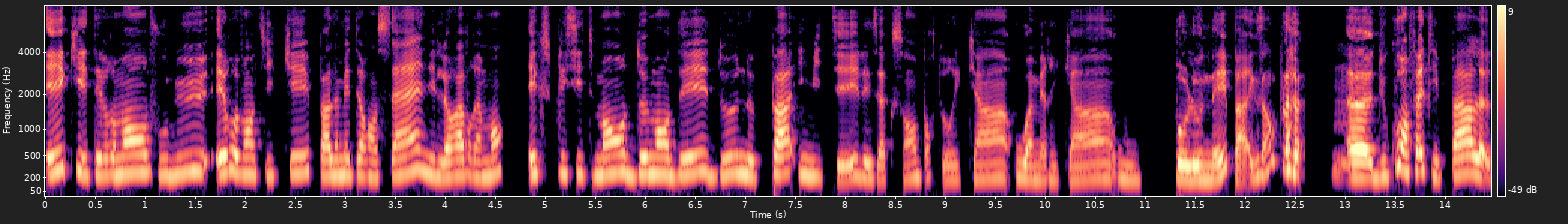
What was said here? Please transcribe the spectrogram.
et qui était vraiment voulu et revendiqué par le metteur en scène. Il leur a vraiment explicitement demandé de ne pas imiter les accents portoricains ou américains ou polonais, par exemple. Hmm. Euh, du coup, en fait, ils parlent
